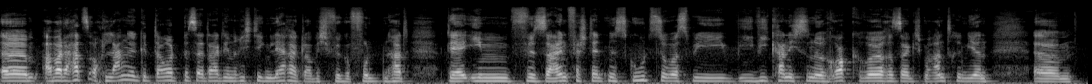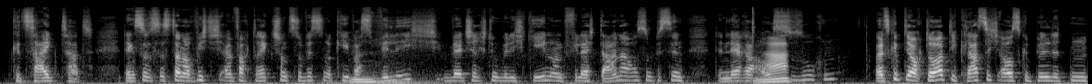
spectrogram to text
Ähm, aber da hat es auch lange gedauert, bis er da den richtigen Lehrer, glaube ich, für gefunden hat, der ihm für sein Verständnis gut sowas wie, wie, wie kann ich so eine Rockröhre, sage ich mal, antrainieren, ähm, gezeigt hat. Denkst du, es ist dann auch wichtig, einfach direkt schon zu wissen, okay, Mhm. was will ich, in welche Richtung will ich gehen und vielleicht danach auch so ein bisschen den Lehrer Ja. auszusuchen? Weil es gibt ja auch dort die klassisch Ausgebildeten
